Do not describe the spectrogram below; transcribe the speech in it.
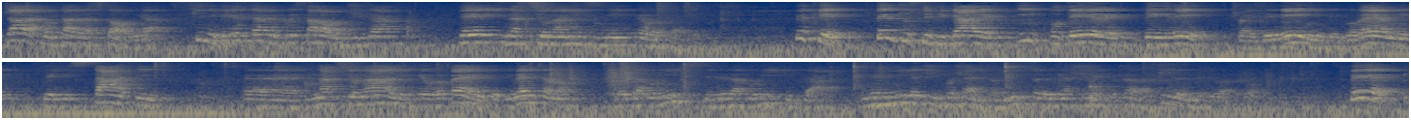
già raccontare la storia significa entrare in questa logica dei nazionalismi europei. Perché per giustificare il potere dei re, cioè dei regni, dei governi, degli stati eh, nazionali europei che diventano protagonisti della politica nel 1500, all'inizio del Rinascimento, cioè alla fine del Medioevo, per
